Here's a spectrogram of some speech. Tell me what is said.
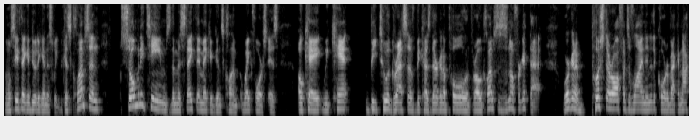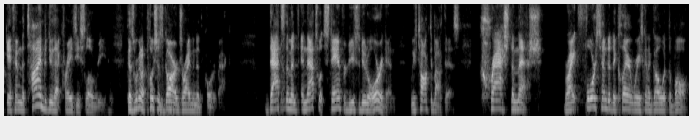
And we'll see if they can do it again this week because Clemson. So many teams, the mistake they make against Clem, Wake Forest is okay, we can't be too aggressive because they're going to pull and throw. And Clemson says, no, forget that. We're going to push their offensive line into the quarterback and not give him the time to do that crazy slow read because we're going to push his mm-hmm. guards right into the quarterback. That's yeah. the and that's what Stanford used to do to Oregon. We've talked about this. Crash the mesh, right? Force him to declare where he's going to go with the ball.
